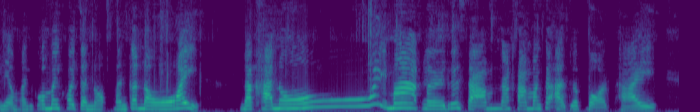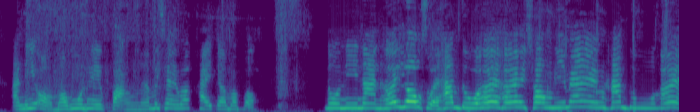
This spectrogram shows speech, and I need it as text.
เนี่ยมันก็ไม่ค่อยจะนมันก็น้อยนะคะน้อยมากเลยด้วยซ้ำนะคะ มันก็อาจจะปลอดภัย อันนี้ออกมาพูดให้ฟังนะไม่ใช่ว่าใครจะมาบอกนู่นนี่นั่นเฮ้ยโลกสวยห้ามดูเฮ้ยเฮ้ยช่องนี้แม่งห้ามดูเฮ้ย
